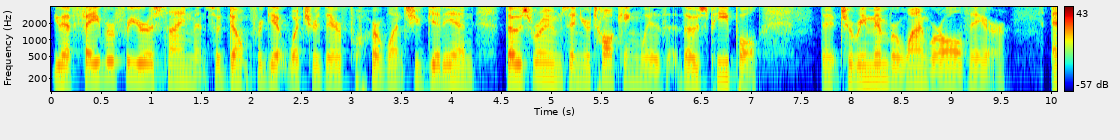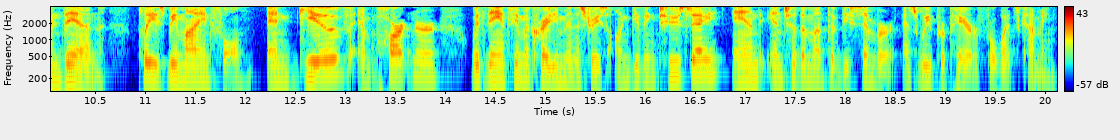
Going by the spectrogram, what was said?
You have favor for your assignment, so don't forget what you're there for once you get in those rooms and you're talking with those people to remember why we're all there. And then please be mindful and give and partner with Nancy McCready Ministries on Giving Tuesday and into the month of December as we prepare for what's coming.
